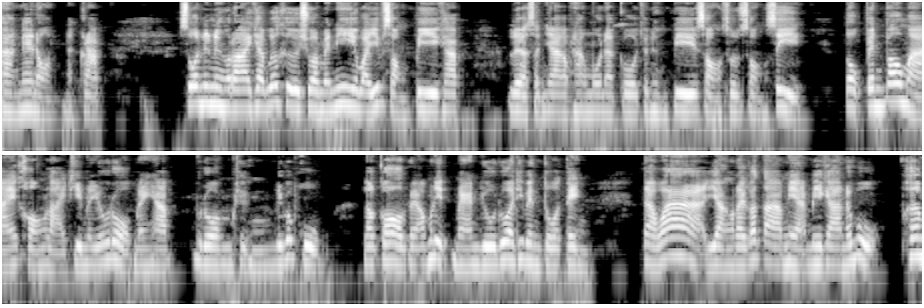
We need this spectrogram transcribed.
มากๆแน่นอนนะครับ ส่วนหนึ่งหนึ่งรายครับก็คือชัวเมนี่วัย 22 ปีครับ เหลือสัญญากับทางโมนาโกจนถึงปี 2024 ตกเป็นเป้าหมายของหลายทีมในยุโรปนะครับ รวมถึงลิเวอร์พูลแล้วก็เรอัลมาดริดแมนยูด้วยที่เป็นตัวเต็ง แต่ว่าอย่างไรก็ตามเนี่ยมีการระบุเพิ่ม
